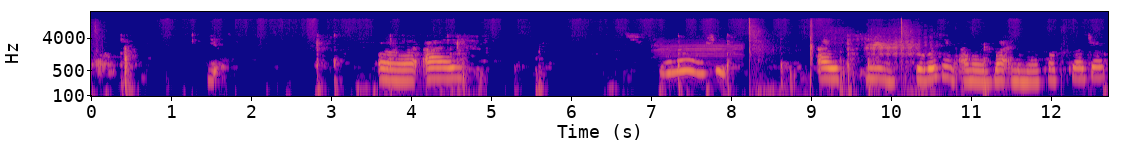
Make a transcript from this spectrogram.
So, yes. Uh, I. Oh no, shoot. I was we were on a Latin America project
